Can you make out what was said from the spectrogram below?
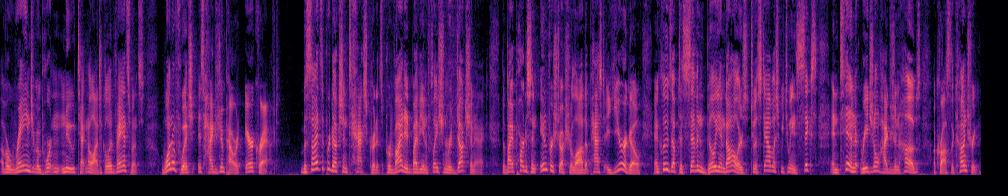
of a range of important new technological advancements, one of which is hydrogen powered aircraft. Besides the production tax credits provided by the Inflation Reduction Act, the bipartisan infrastructure law that passed a year ago includes up to $7 billion to establish between 6 and 10 regional hydrogen hubs across the country.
